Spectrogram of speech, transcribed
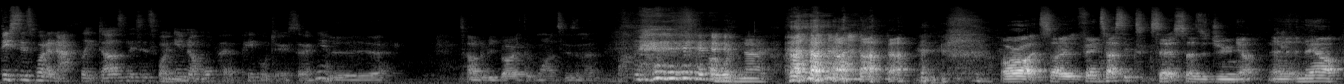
this is what an athlete does and this is what your mm. normal per- people do so yeah Yeah, yeah. It's hard to be both at once, isn't it? I wouldn't know. All right, so fantastic success as a junior, and, now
